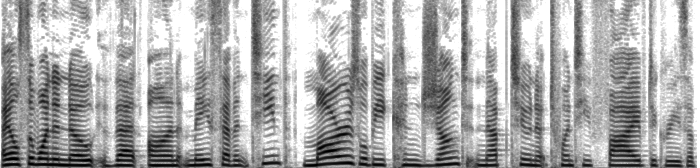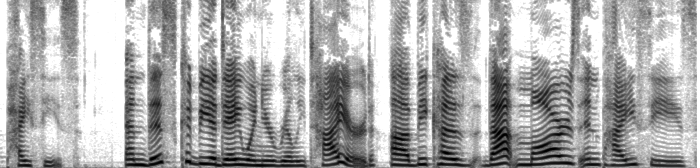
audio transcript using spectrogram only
I also want to note that on May 17th, Mars will be conjunct Neptune at 25 degrees of Pisces. And this could be a day when you're really tired uh, because that Mars in Pisces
